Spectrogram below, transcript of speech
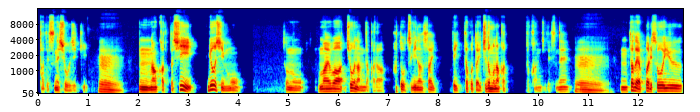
たですね、正直。うん。うん、なかったし、両親も、その、お前は長男だから後を継ぎなさいって言ったことは一度もなかった感じですね。うん。うん、ただやっぱりそういう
